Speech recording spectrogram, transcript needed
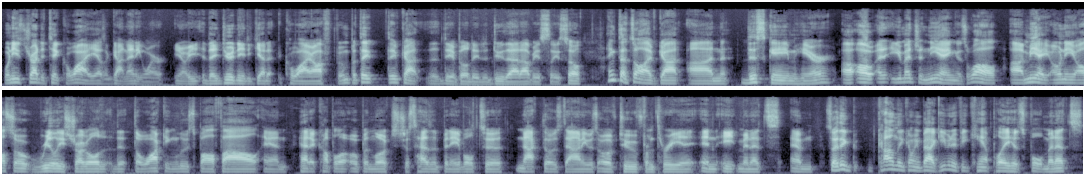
when he's tried to take Kawhi, he hasn't gotten anywhere. You know, he, they do need to get Kawhi off of him, but they they've got the, the ability to do that, obviously. So I think that's all I've got on this game here. Uh, oh, and you mentioned Niang as well. Uh, Miye Oni also really struggled. The, the, walking loose ball foul and had a couple of open looks, just hasn't been able to knock those down. He was 0 of 2 from 3 in, eight minutes. And so I think Conley coming back, even if he can't play his full minutes,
